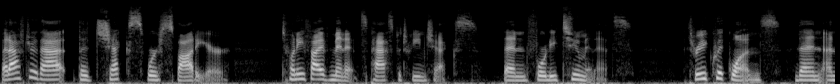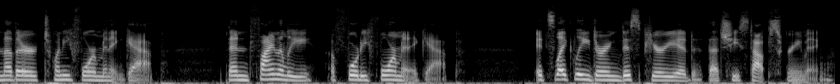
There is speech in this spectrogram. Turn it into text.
But after that, the checks were spottier. 25 minutes passed between checks, then 42 minutes. Three quick ones, then another 24 minute gap. Then finally, a 44 minute gap. It's likely during this period that she stopped screaming.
